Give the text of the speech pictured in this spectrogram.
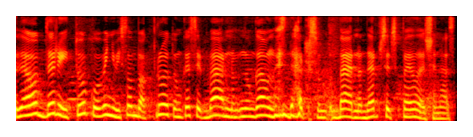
ļaut darīt to, ko viņi vislabāk prot, un kas ir bērna nu, galvenais darbs. Bērna darbs ir spēlēšanās.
